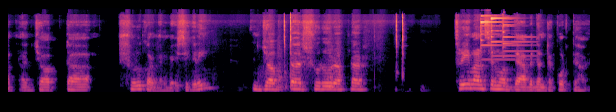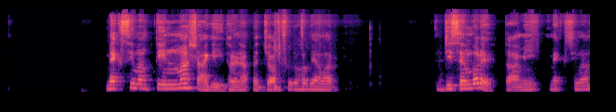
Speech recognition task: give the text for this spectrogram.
আপনার জবটা শুরু করবেন বেসিক্যালি, জবটা শুরুর আপনার থ্রি মান্থস এর মধ্যে আবেদনটা করতে হয়। ম্যাক্সিমাম তিন মাস আগেই ধরেন আপনার জব শুরু হবে আমার ডিসেম্বরে, তো আমি ম্যাক্সিমাম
